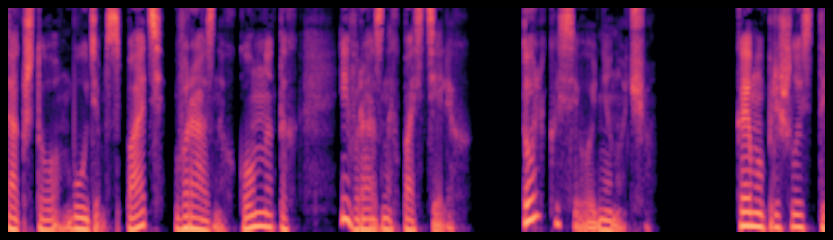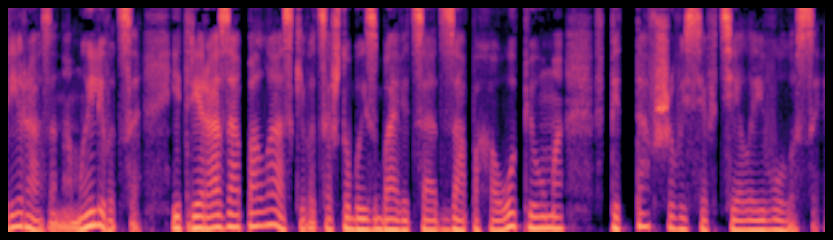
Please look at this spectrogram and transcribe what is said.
Так что будем спать в разных комнатах и в разных постелях. Только сегодня ночью». Кэму пришлось три раза намыливаться и три раза ополаскиваться, чтобы избавиться от запаха опиума, впитавшегося в тело и волосы.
